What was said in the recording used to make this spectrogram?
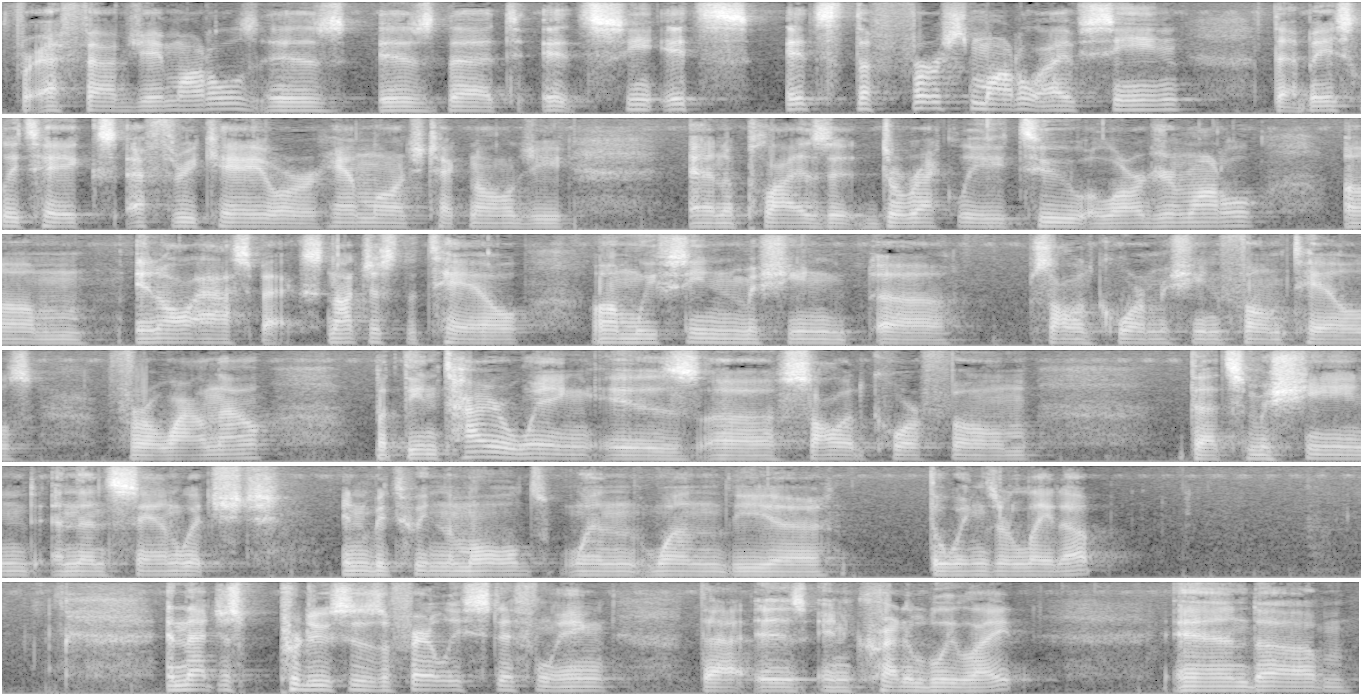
for F5J models is is that it's it's it's the first model I've seen that basically takes F3K or hand launch technology and applies it directly to a larger model um, in all aspects, not just the tail. Um, we've seen machine uh, solid core machine foam tails for a while now, but the entire wing is uh, solid core foam that's machined and then sandwiched in between the molds when when the uh, the wings are laid up, and that just produces a fairly stiff wing that is incredibly light. And um,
